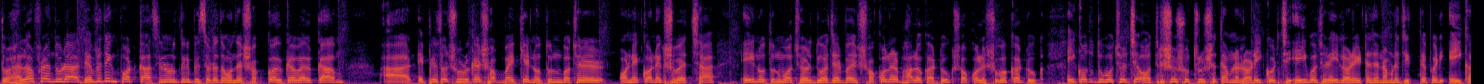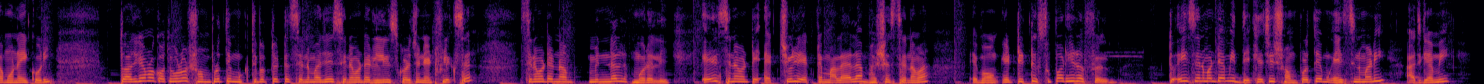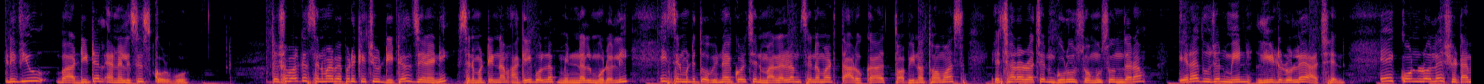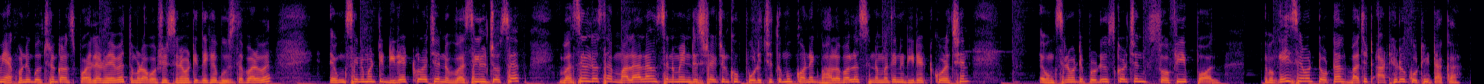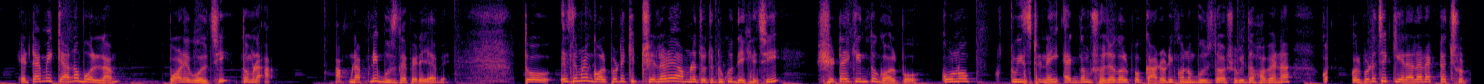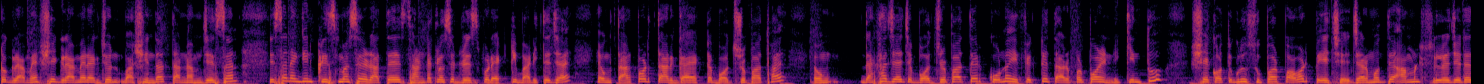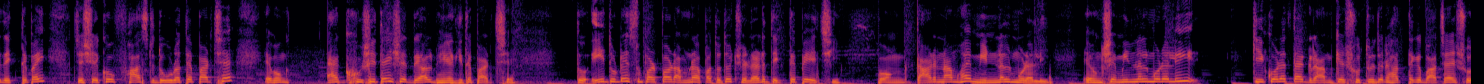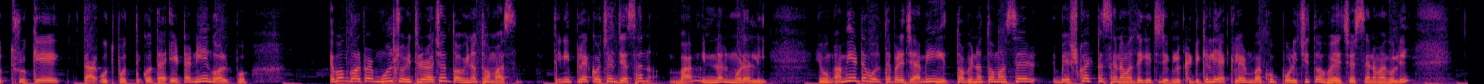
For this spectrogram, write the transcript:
তো hello ফ্রেন্ডুরা everything podcast নতুন এপিসোডে তোমাদের সকলকে ওয়েলকাম আর এপিসোড শুরুকে সবাইকে নতুন বছরের অনেক অনেক শুভেচ্ছা। এই নতুন বছর দু হাজার বাইশ সকলের ভালো কাটুক, সকলের শুভ কাটুক। এই কত দু বছর যে অদৃশ্য শত্রুর সাথে আমরা লড়াই করছি, এই বছর এই লড়াইটা যেন আমরা জিততে পারি, এই কামনাই করি। তো আজকে আমরা কতগুলো সম্প্রতি মুক্তিপ্রাপ্ত একটা সিনেমা যে সিনেমাটা রিলিজ করেছে নেটফ্লিক্সে সিনেমাটার নাম মিন্নাল মুরালি। এই সিনেমাটি অ্যাকচুয়ালি একটা মালায়ালাম ভাষার সিনেমা এবং এটি একটি সুপার হিরো ফিল্ম তো এই সিনেমাটি আমি দেখেছি সম্প্রতি এবং এই সিনেমারই আজকে আমি রিভিউ বা ডিটেল অ্যানালিসিস করব। তো সবাইকে সিনেমার ব্যাপারে কিছু ডিটেলস জেনে নিই। সিনেমাটির নাম আগেই বললাম, মিন্নাল মুরলি। এই সিনেমাটিতে অভিনয় করেছেন মালায়ালাম সিনেমার তারকা তবিন থমাস, এছাড়াও রয়েছেন গুরু সোমু সুন্দরাম। এরা দুজন মেন লিড রোলে আছেন। এই কোন রোলে সেটা আমি এখনই বলছি না, কারণ স্পয়লার হয়ে যাবে, তোমরা অবশ্যই সিনেমাটি দেখে বুঝতে পারবে। এবং সিনেমাটি ডিরেক্ট করেছেন ওয়াসিল জোসেফ ওয়াসিল জোসেফ মালায়ালাম সিনেমা ইন্ডাস্ট্রি একজন খুব পরিচিত মুখ, অনেক ভালো ভালো সিনেমা তিনি ডিরেক্ট করেছেন। এবং সিনেমাটি প্রডিউস করেছেন সোফি পল। এবং এই সিনেমার টোটাল বাজেট আঠেরো কোটি টাকা। এটা আমি কেন বললাম? পরে বলছি, তোমরা আপনা আপনি বুঝতে পেরে যাবে। তো এই সিনেমার গল্পটা কি ট্রেলারে আমরা যতটুকু দেখেছি, সেটাই কিন্তু গল্প। কোনো টুইস্ট নেই, একদম সোজা গল্প, কারোরই কোনো বুঝতে অসুবিধা হবে না। গল্পটা হচ্ছে কেরালার একটা ছোট্ট গ্রামে। সেই গ্রামের একজন বাসিন্দা, তার নাম জেসন। জেসন একদিন ক্রিসমাসের রাতে সান্টাক্লসের ড্রেস পরে একটি বাড়িতে যায় এবং তারপর তার গায়ে একটা বজ্রপাত হয় এবং দেখা যায় যে বজ্রপাতের কোনো এফেক্টে তার উপর পড়েনি। কিন্তু সে কতগুলো সুপার পাওয়ার পেয়েছে, যার মধ্যে আমরা ট্রেলার যেটা দেখতে পাই যে সে খুব ফাস্ট দৌড়াতে পারছে এবং এক ঘুষিতেই সে দেওয়াল ভেঙে দিতে পারছে। তো এই দুটোই সুপার পাওয়ার আমরা আপাতত ট্রেলারে দেখতে পেয়েছি এবং তার নাম হয় মিন্নাল মুরালি এবং সে মিন্নাল মুরালি কী করে তার গ্রামকে শত্রুদের হাত থেকে বাঁচায়, শত্রুকে তার উৎপত্তি কোথায়, এটা নিয়ে গল্প। এবং গল্পের মূল চরিত্রে রয়েছেন তবিনা থমাস। তিনি প্লে করছেন জেসন বা মিন্নাল মুরালি। এবং আমি এটা বলতে পারি যে আমি তবিনা থমাসের বেশ কয়েকটা সিনেমা দেখেছি যেগুলো ক্রিটিক্যালি অ্যাক্লেম বা খুব পরিচিত হয়েছে সিনেমাগুলি।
